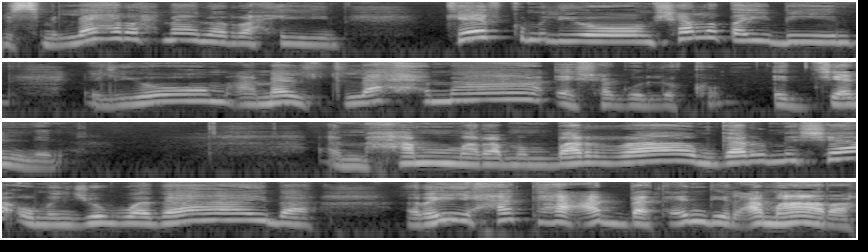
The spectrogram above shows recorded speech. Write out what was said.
بسم الله الرحمن الرحيم. كيفكم اليوم؟ إن شاء الله طيبين. اليوم عملت لحمة إيش أقول لكم؟ تجنن. محمرة من برا ومقرمشة ومن جوا ذايبة. ريحتها عبت عندي العمارة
